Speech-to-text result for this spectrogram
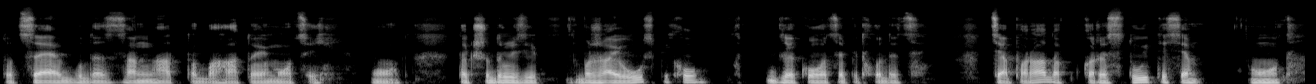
то це буде занадто багато емоцій. От. Так що, друзі, бажаю успіху. Для кого це підходить ця порада, користуйтеся. От.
